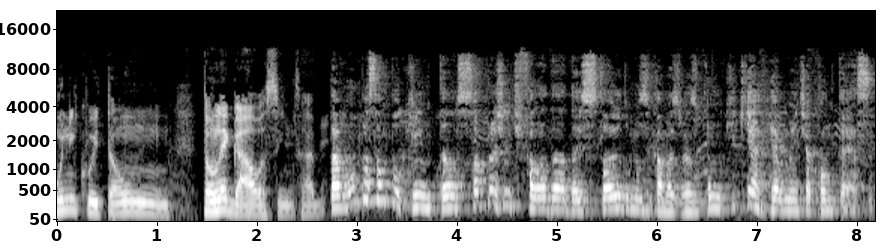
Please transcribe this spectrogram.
único e tão, tão legal, assim, sabe? Tá, vamos passar um pouquinho então, só pra gente falar da, da história do musical mais ou menos, como o que, que realmente acontece.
